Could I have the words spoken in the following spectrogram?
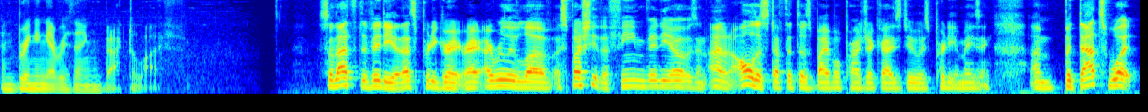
and bringing everything back to life. So that's the video. That's pretty great, right? I really love, especially the theme videos, and I don't know, all the stuff that those Bible Project guys do is pretty amazing. Um, but that's what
